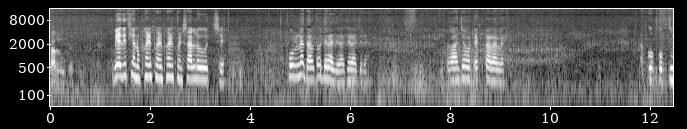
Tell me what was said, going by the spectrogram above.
ચાલુ છે. બે દીથિયાનું ફણ ફણ ફણ ફણ ચાલુ જ છે. ફૂલ નથી આવતો? જરા જરા જરા જરા. વાંજો ટ્રેક્ટર આલે કોક કોક જે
